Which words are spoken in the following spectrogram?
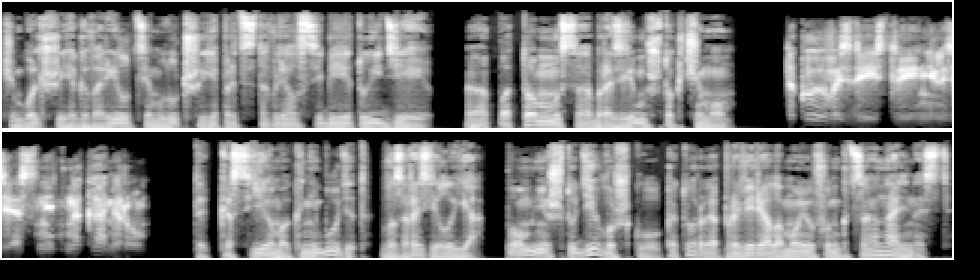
Чем больше я говорил, тем лучше я представлял себе эту идею. А потом мы сообразим, что к чему. Такое воздействие нельзя снять на камеру. Так а съемок не будет, возразил я. Помнишь ту девушку, которая проверяла мою функциональность?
